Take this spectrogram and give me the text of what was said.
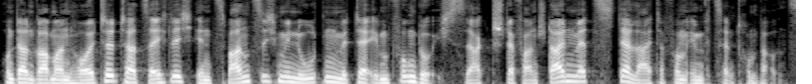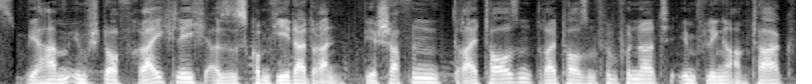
Und dann war man heute tatsächlich in 20 Minuten mit der Impfung durch, sagt Stefan Steinmetz, der Leiter vom Impfzentrum bei uns. Wir haben Impfstoff reichlich, also es kommt jeder dran. Wir schaffen 3000, 3500 Impflinge am Tag,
